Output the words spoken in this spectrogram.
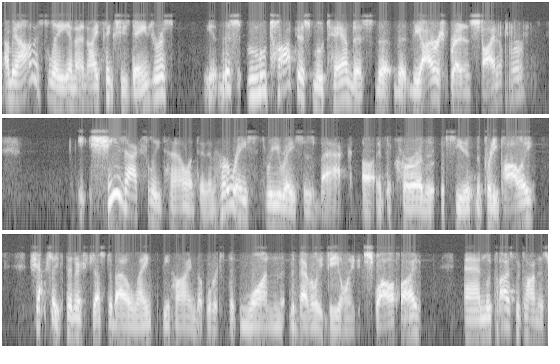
I mean, honestly, and, and I think she's dangerous. This mutatis mutandis, the, the, the Irish bred inside of her, she's actually talented. In her race three races back uh, at the Curragh, the, the, the Pretty Polly, she actually finished just about a length behind the horse that won the Beverly D, only disqualified. And Mutatis Mutandis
